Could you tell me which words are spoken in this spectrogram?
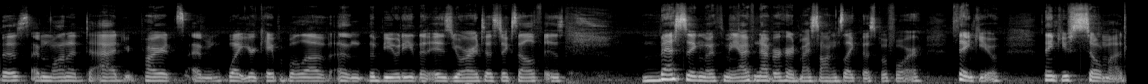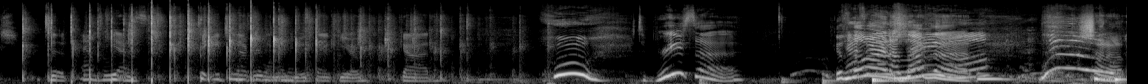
this and wanted to add your parts and what you're capable of and the beauty that is your artistic self is messing with me. I've never heard my songs like this before. Thank you. Thank you so much. To, Yes. To each and every one of you. Thank you. God. Whew. Debrissa. Good lord, I love that. Shut up.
